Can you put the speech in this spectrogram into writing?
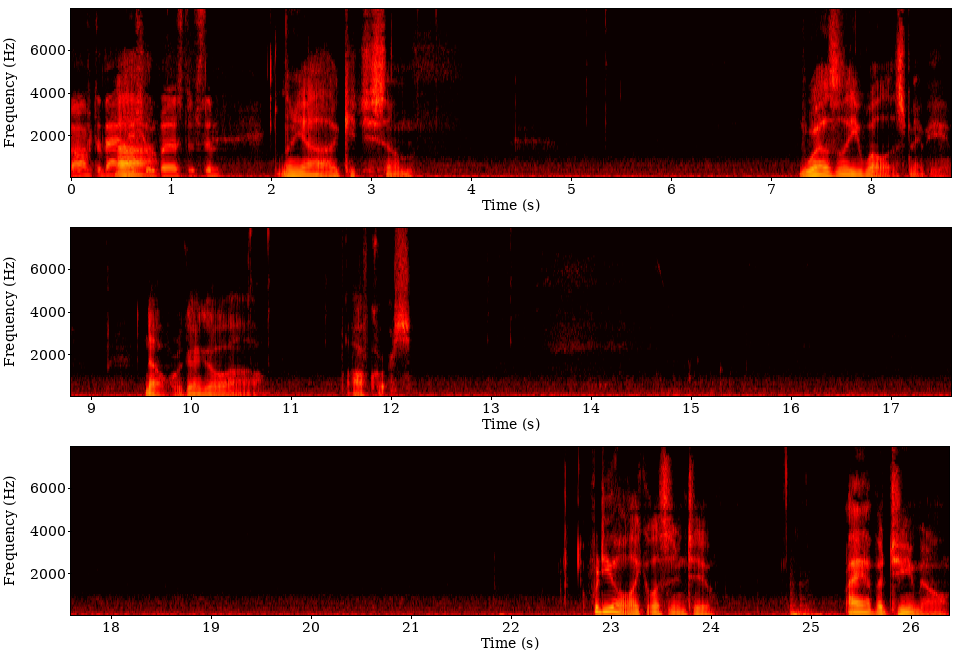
After that Ah. initial burst of symptoms. Let me uh, get you some Wesley Willis, maybe. No, we're gonna go uh, off course. What do you all like listening to? I have a Gmail.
